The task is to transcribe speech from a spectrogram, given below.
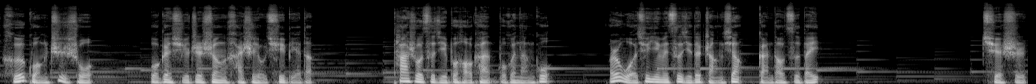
何广智说：“我跟许志胜还是有区别的，他说自己不好看不会难过，而我却因为自己的长相感到自卑。”确实。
